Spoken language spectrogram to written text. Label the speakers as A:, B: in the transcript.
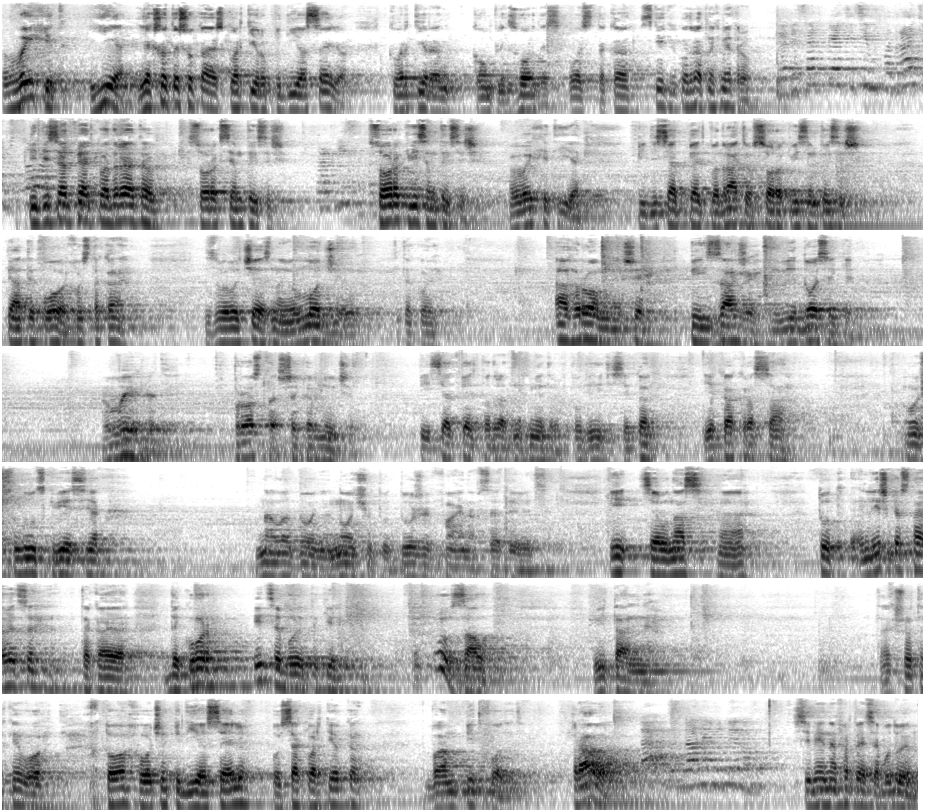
A: Вихід є. Якщо ти шукаєш квартиру під її оселю, квартира комплекс гордість. Ось така. Скільки квадратних метрів?
B: 55,7 квадратів,
A: 55 квадратів, 47 тисяч.
B: 48.
A: 48 тисяч. Вихід є. 55 квадратів, 48 тисяч. П'ятий поверх. Ось така з величезною лоджією. Такою. Огромніші пейзажі, відосики. Вигляд просто шикарнючий. 55 квадратних метрів. Подивіться, яка, яка краса. Ось Луцьк весь як на ладоні. Ночі тут дуже файно все дивиться. І це у нас е, тут ліжка ставиться, така декор. І це буде такий ну, зал вітальня. Так що таке о. Хто хоче під її уся квартирка вам підходить. Право?
B: Так, даний будинок.
A: Сімейна фортеця будуємо.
